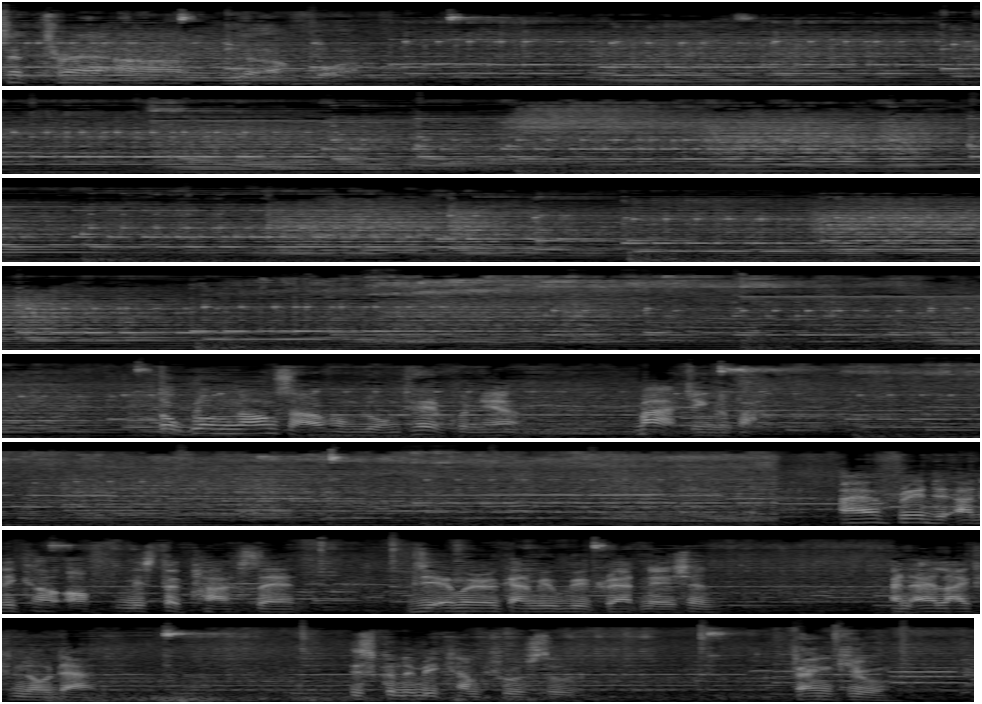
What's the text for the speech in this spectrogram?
C'est très à leur voix. ตกลงน้องสาวของหลวงเทพคนนี้บ้าจริงหรือเปล่า I have read the article of Mr. Clark said the American will be a great nation, and I like to know that it's going to become true soon. Thank you.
